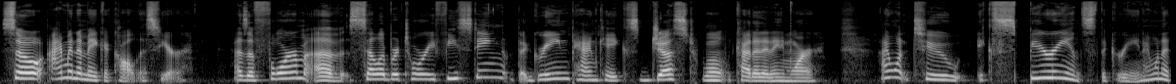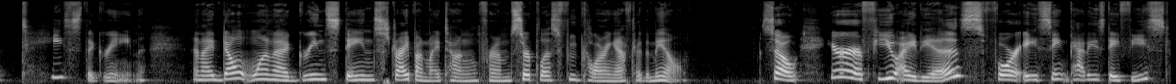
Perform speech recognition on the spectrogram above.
So I'm going to make a call this year. As a form of celebratory feasting, the green pancakes just won't cut it anymore. I want to experience the green. I want to taste the green. And I don't want a green stained stripe on my tongue from surplus food coloring after the meal. So, here are a few ideas for a St. Patty's Day feast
